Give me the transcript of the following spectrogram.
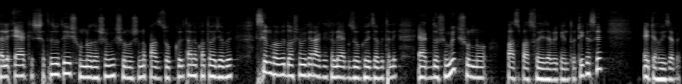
তাহলে একের সাথে যদি শূন্য দশমিক শূন্য শূন্য পাঁচ যোগ করি, তাহলে কত হয়ে যাবে? সেমভাবে দশমিকের আগে খালি এক যোগ হয়ে যাবে, তাহলে এক দশমিক শূন্য পাঁচ পাঁচ হয়ে যাবে কিন্তু, ঠিক আছে? এটা হয়ে যাবে।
